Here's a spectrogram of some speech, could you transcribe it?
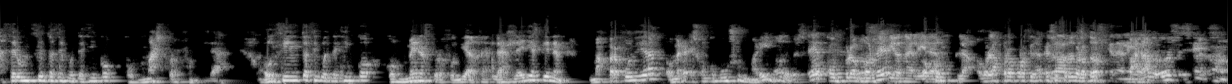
hacer un 155 con más profundidad o un 155 con menos profundidad. O sea, las leyes tienen más profundidad o menos, son como un submarino, debe ser. Con proporcionalidad. No sé, o, con la, o, la, proporcionalidad que la son dos palabras. Sí, no,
